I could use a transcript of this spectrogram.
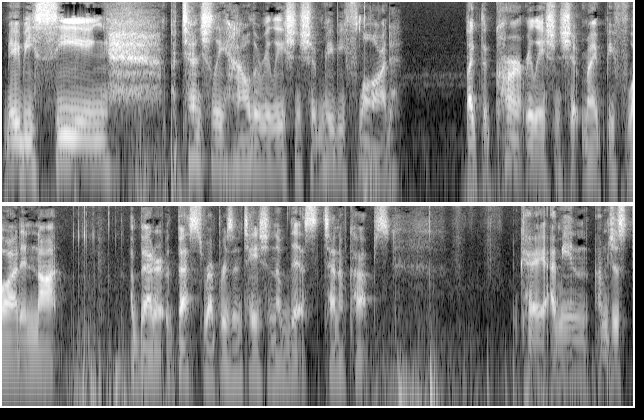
maybe seeing potentially how the relationship may be flawed like the current relationship might be flawed and not a better best representation of this 10 of cups. Okay i mean i'm just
